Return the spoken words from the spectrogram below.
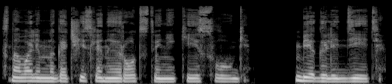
Сновали многочисленные родственники и слуги, бегали дети.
